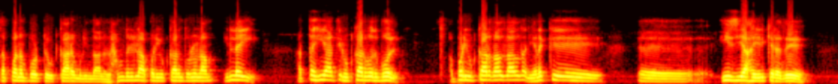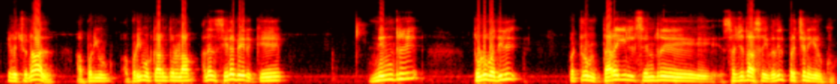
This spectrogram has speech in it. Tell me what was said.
சப்பனம் போட்டு உட்கார முடிந்தால் அலமதுல்லா அப்படி உட்கார்ந்து கொள்ளலாம். இல்லை அத்தகையாத்தில் உட்கார்வது போல். அப்படி உட்கார்ந்தால் தான் எனக்கு ஈஸியாக இருக்கிறது என்று சொன்னால் அப்படி உட்- அப்படியும் உட்கார்ந்து கொள்ளலாம். அல்லது சில பேருக்கு நின்று தொழுவதில் மற்றும் தரையில் சென்று சஜதா செய்வதில் பிரச்சனை இருக்கும்.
